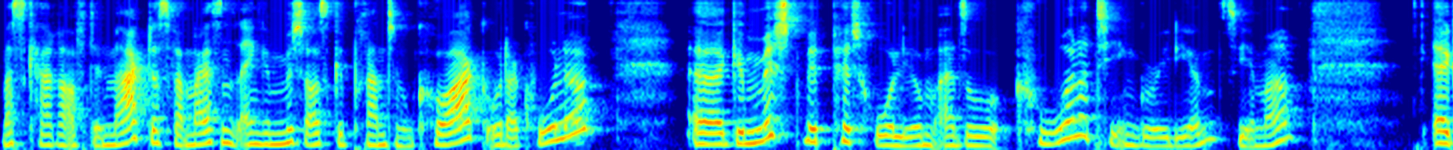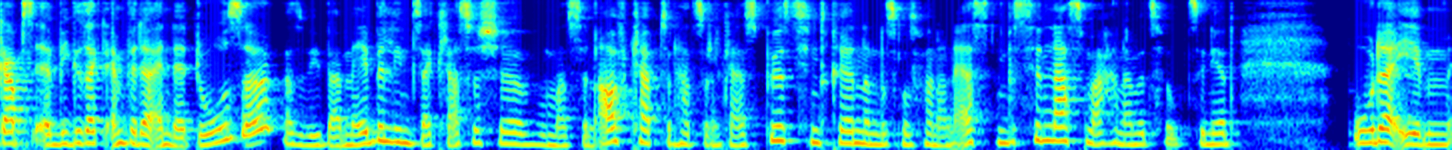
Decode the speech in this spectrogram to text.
Mascara auf den Markt. Das war meistens ein Gemisch aus gebranntem Kork oder Kohle äh, gemischt mit Petroleum, also Quality Ingredients, wie immer. Äh, Gab es, äh, wie gesagt, entweder in der Dose, also wie bei Maybelline, dieser klassische, wo man es dann aufklappt und hat so ein kleines Bürstchen drin und das muss man dann erst ein bisschen nass machen, damit es funktioniert. Oder eben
